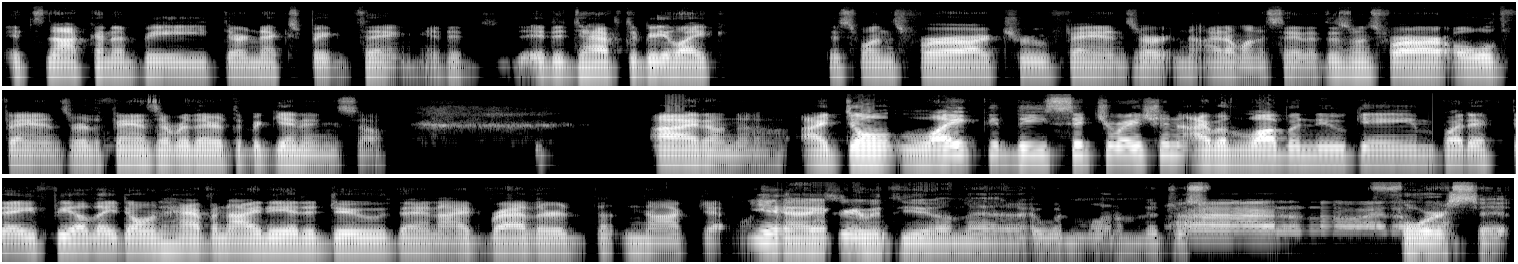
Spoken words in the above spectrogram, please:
it's not going to be their next big thing. It'd it'd have to be like, "This one's for our true fans," or no, I don't want to say that. This one's for our old fans or the fans that were there at the beginning. So, I don't know. I don't like the situation. I would love a new game, but if they feel they don't have an idea to do, then I'd rather th- not get one. Yeah, I agree with you on that. I wouldn't want them to just I don't know. I don't know. force it.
